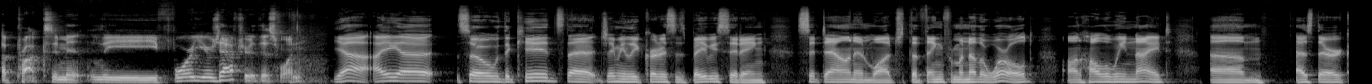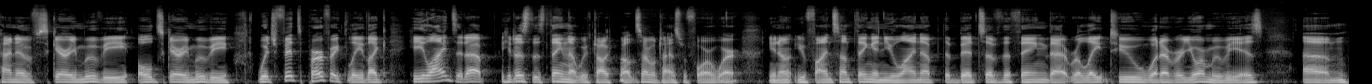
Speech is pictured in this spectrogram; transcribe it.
approximately four years after this one? Yeah, I uh so the kids that Jamie Lee Curtis is babysitting sit down and watch The Thing from Another World on Halloween night um as their kind of scary movie, old scary movie, which fits perfectly. Like he lines it up. He does this thing that we've talked about several times before where, you know, you find something and you line up the bits of the thing that relate to whatever your movie is. Um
